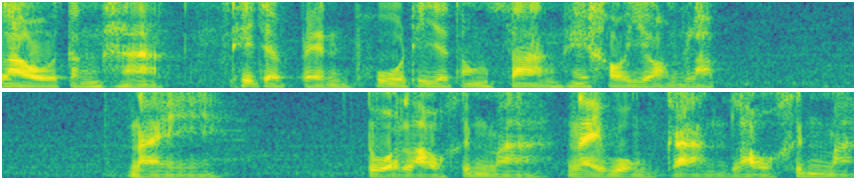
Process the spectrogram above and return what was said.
เราต่างหากที่จะเป็นผู้ที่จะต้องสร้างให้เขายอมรับในตัวเราขึ้นมา ในวงการเราขึ้นมา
